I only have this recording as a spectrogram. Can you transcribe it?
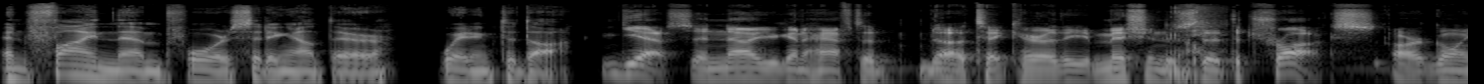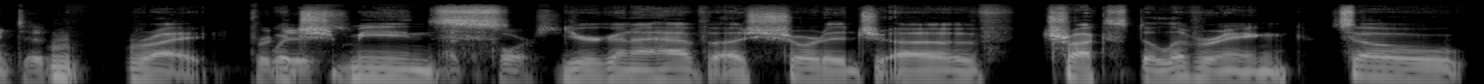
and fine them for sitting out there waiting to dock. Yes, and now you're going to have to uh, take care of the emissions that the trucks are going to Right. produce. Which means at the ports. you're going to have a shortage of trucks delivering. So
